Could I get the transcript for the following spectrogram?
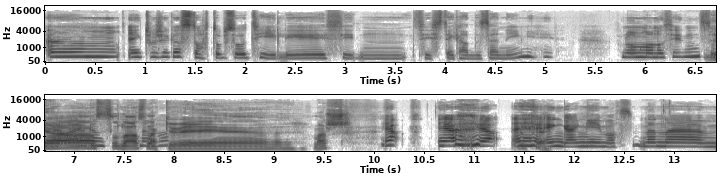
Um, jeg tror ikke jeg har stått opp så tidlig siden sist jeg hadde sending. For noen måneder siden. Så det var jo ja, ganske så da snakker vi eh, mars. Ja, ja. Ok. En gang i mars. Men um,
